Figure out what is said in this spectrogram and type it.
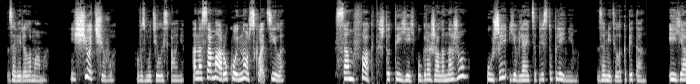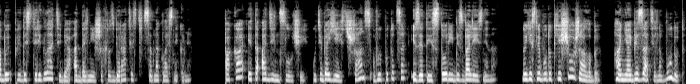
– заверила мама. «Еще чего!» – возмутилась Аня. «Она сама рукой нож схватила!» «Сам факт, что ты ей угрожала ножом, уже является преступлением», – заметила капитан. «И я бы предостерегла тебя от дальнейших разбирательств с одноклассниками». Пока это один случай, у тебя есть шанс выпутаться из этой истории безболезненно. Но если будут еще жалобы, они обязательно будут,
